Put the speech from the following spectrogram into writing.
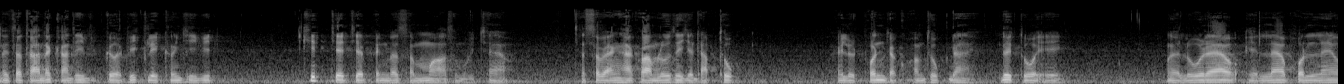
ในสถานการณ์ที่เกิดวิกฤตของชีวิต คิดจะจะเป็นพระสัมมาสัมพุทธเจ้า จะแสวงหาความรู้ที่จะดับทุกข์ให้หลุดพ้นจากความทุกข์ได้ด้วยตัวเอง เมื่อรู้แล้วเห็นแล้วพ้นแล้ว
